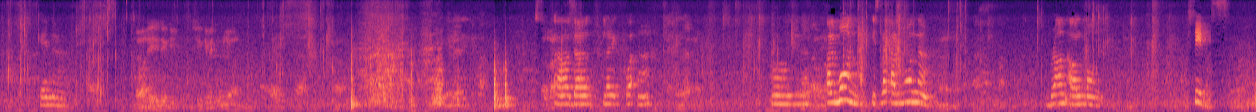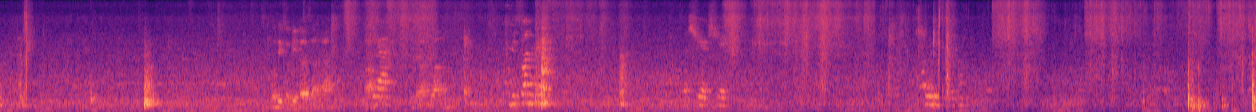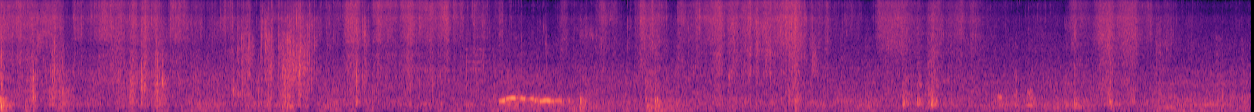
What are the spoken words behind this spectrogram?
Can ah. That one they, they give, she give it to me one. Ah. The Uh, the like what ah? Um, almond. It's like almond ah. Brown almond. Seeds. So this will be hers ah, huh? Huh? Yeah. This one. This one has the share share. Share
